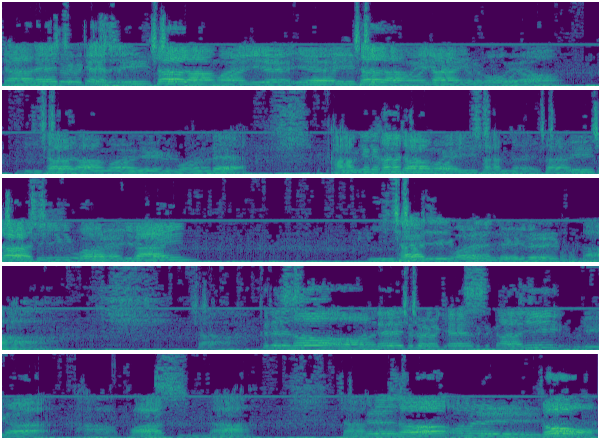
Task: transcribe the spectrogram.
자, 내주께서 1차 장관, 예, 1차 장관 이라인을 보고요. 2차 장관 여기 보는데, 강력한 장관 1차입니다. 자, 1차 지휘관은 이 라인, 2차 지휘관은 여기를 본다. 자, 그래서 어, 내추럴 가스까지 우리가 다 봤습니다. 자, 그래서 오늘도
